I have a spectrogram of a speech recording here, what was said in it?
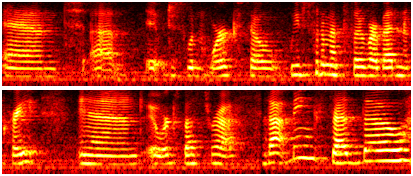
and um, it just wouldn't work. So we just put him at the foot of our bed in a crate and it works best for us. That being said though,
